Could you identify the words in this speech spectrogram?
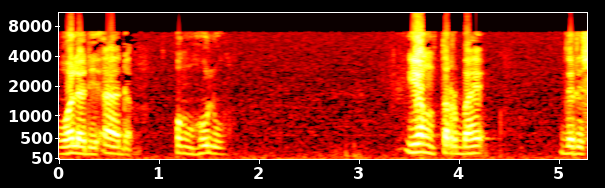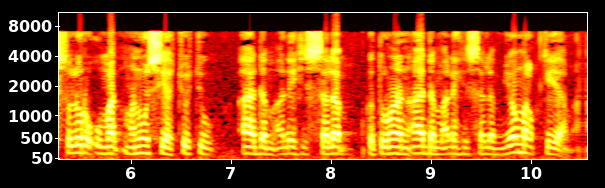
waladi Adam penghulu yang terbaik dari seluruh umat manusia cucu Adam alaihi salam keturunan Adam alaihi salam yaumul qiyamah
